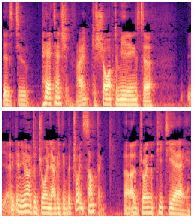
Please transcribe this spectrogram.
is to pay attention, right? To show up to meetings, to, again, you don't have to join everything, but join something. Uh, join the PTA,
